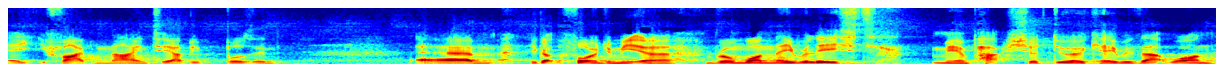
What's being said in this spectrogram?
85, 90, I'd be buzzing. Um, you got the 400 meter run one they released. Me and Pat should do okay with that one.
